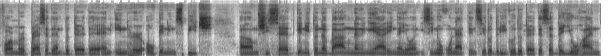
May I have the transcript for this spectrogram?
former President Duterte and in her opening speech, um, she said, ganito na ba ang nangyayari ngayon? Isinuko natin si Rodrigo Duterte sa dayuhan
